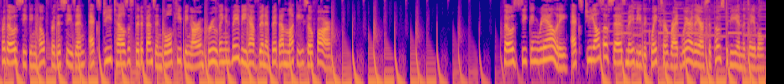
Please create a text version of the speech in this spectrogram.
For those seeking hope for this season, XG tells us the defense and goalkeeping are improving and maybe have been a bit unlucky so far. Those seeking reality, XG also says maybe the Quakes are right where they are supposed to be in the table.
